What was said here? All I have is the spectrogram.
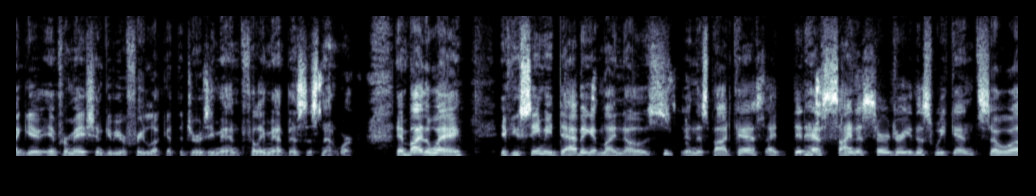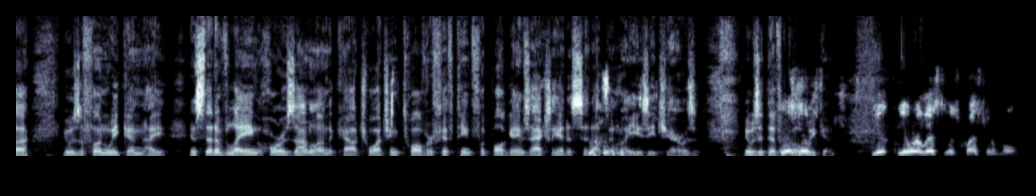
I can give information, give you a free look at the Jersey Man, Philly Man Business Network. And by the way, if you see me dabbing at my nose in this podcast, I did have sinus surgery this weekend, so uh, it was a fun weekend. I instead of laying horizontal on the couch watching twelve or fifteen football games, I actually had to sit up in my easy chair. It was it was a difficult you- weekend. You you were listed as questionable.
